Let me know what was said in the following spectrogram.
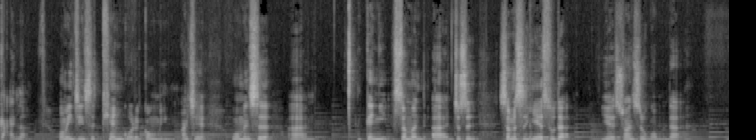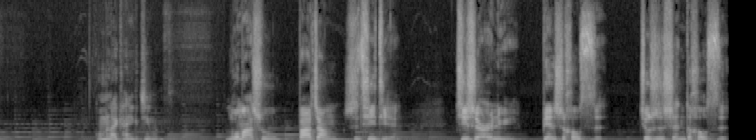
改了，我们已经是天国的公民，而且我们是呃跟你什么呃就是什么是耶稣的，也算是我们的。我们来看一个经文。罗马书八章十七节，既是儿女，便是后嗣，就是神的后嗣，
